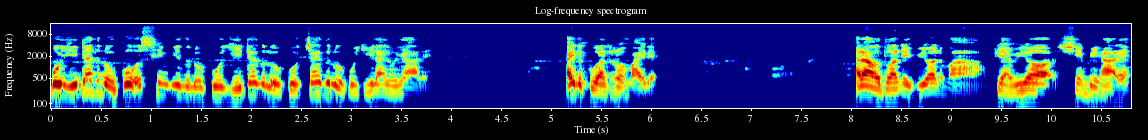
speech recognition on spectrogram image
ကိုရေးတတ်သလိုကိုအဆင်ပြေသလိုကိုရေးတတ်သလိုကိုကြိုက်သလိုကိုရေးလိုက်လို့ရတယ်အဲ့တခုကတော်တော်မိုက်တယ်အဲ့ဒါကိုသွားနေပြီးတော့ဒီမှာပြန်ပြီးတော့ရှင်းပေးထားတယ်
